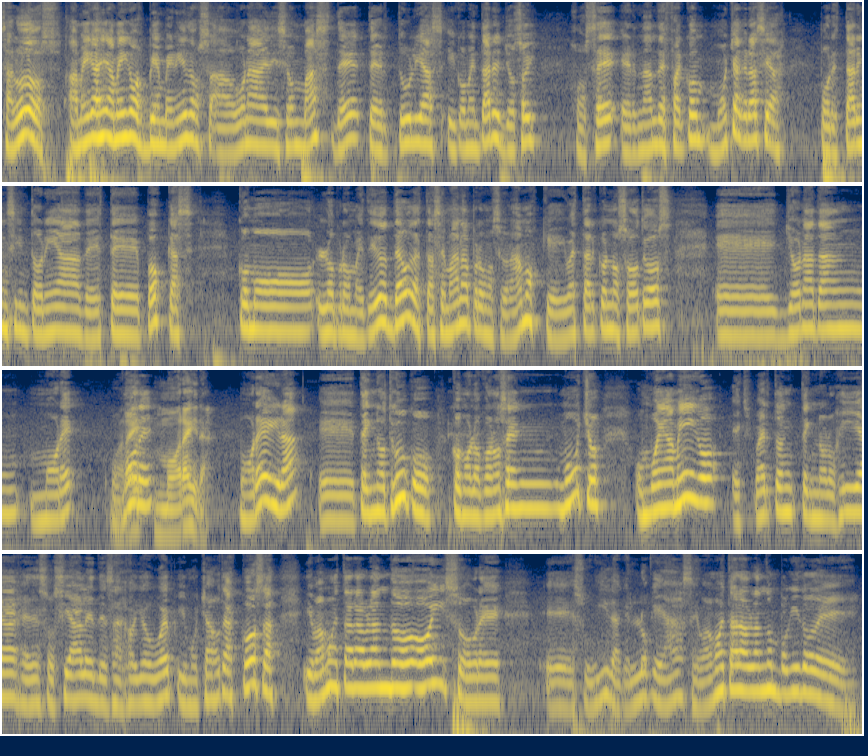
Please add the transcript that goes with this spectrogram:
Saludos, amigas y amigos, bienvenidos a una edición más de Tertulias y Comentarios. Yo soy José Hernández Falcón. Muchas gracias por estar en sintonía de este podcast. Como lo prometido es deuda, esta semana promocionamos que iba a estar con nosotros eh, Jonathan More, More, Moreira. Moreira, eh, Tecnotruco, como lo conocen muchos, un buen amigo, experto en tecnología, redes sociales, desarrollo web y muchas otras cosas. Y vamos a estar hablando hoy sobre eh, su vida, qué es lo que hace. Vamos a estar hablando un poquito de,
